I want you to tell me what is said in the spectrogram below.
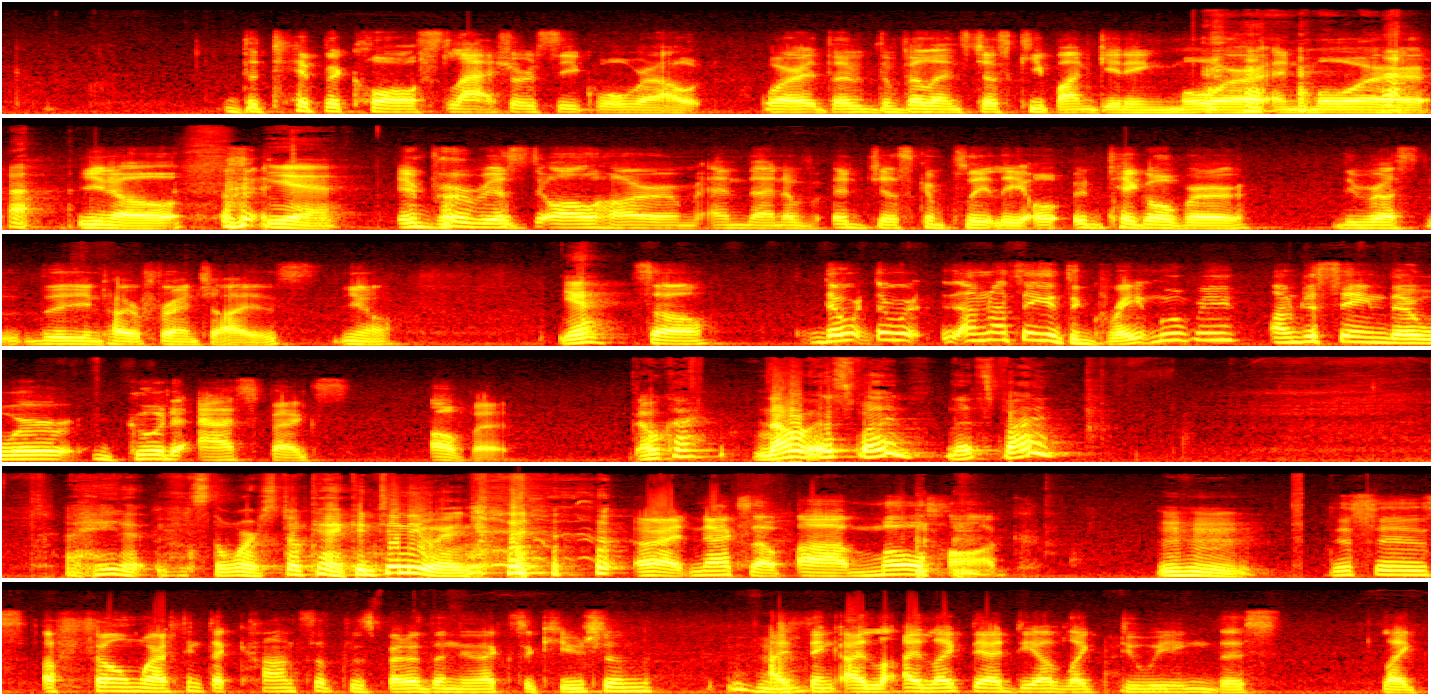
the typical slasher sequel route where the the villains just keep on getting more and more, you know, Yeah. impervious to all harm, and then it just completely o- take over the rest of the entire franchise. You know, Yeah. so there were there were. I'm not saying it's a great movie. I'm just saying there were good aspects of it. Okay. No, that's fine. That's fine. I hate it. It's the worst. Okay, continuing. All right, next up, uh, Mohawk. mm-hmm. This is a film where I think the concept was better than the execution. I think I, I like the idea of like doing this like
